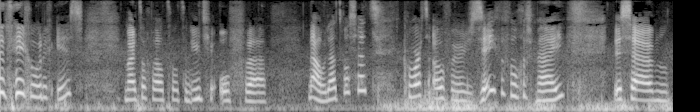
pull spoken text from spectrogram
tegenwoordig is. Maar toch wel tot een uurtje of... Nou, laat was het? Kwart over zeven volgens mij. Dus um,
